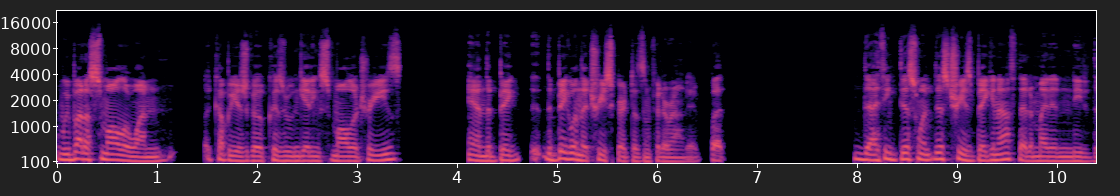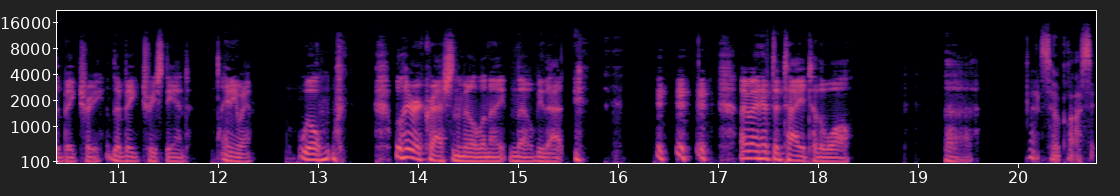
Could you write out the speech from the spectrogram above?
we bought a smaller one a couple years ago because we've been getting smaller trees, and the big the big one the tree skirt doesn't fit around it. But I think this one this tree is big enough that it might have needed the big tree the big tree stand. Anyway, we'll we'll hear a crash in the middle of the night, and that'll be that. I might have to tie it to the wall. Uh, that's so classic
